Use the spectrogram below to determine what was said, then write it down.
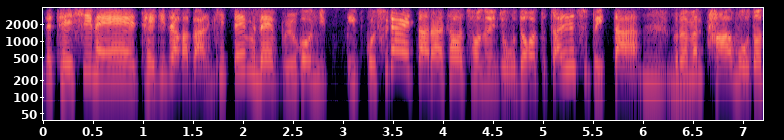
근데 대신에 대기자가 많기 때문에 물건 입, 입고 수량에 따라서 저는 이제 오더가 또 잘릴 수도 있다. 음, 음. 그러면 다음 오더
